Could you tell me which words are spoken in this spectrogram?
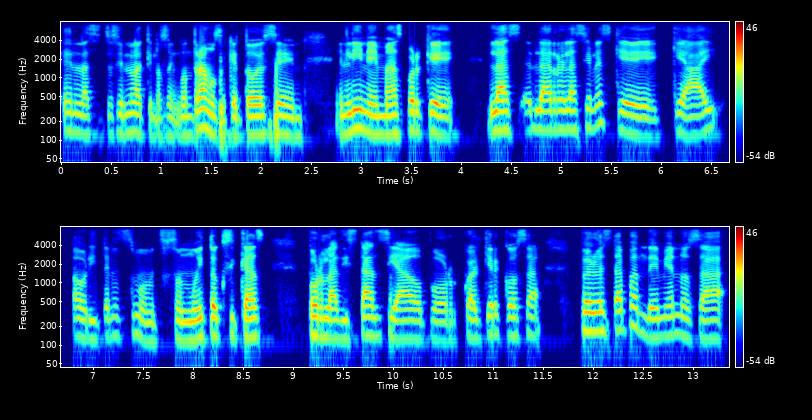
en la situación en la que nos encontramos, que todo es en, en línea y más porque las, las relaciones que, que hay ahorita en estos momentos son muy tóxicas por la distancia o por cualquier cosa, pero esta pandemia nos ha,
